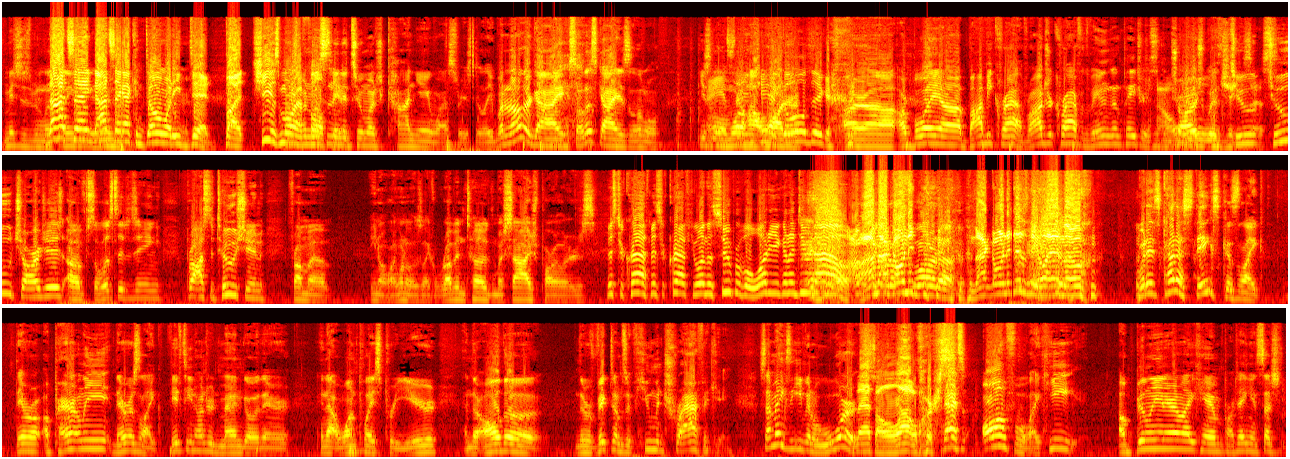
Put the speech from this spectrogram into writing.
Mitch has been listening. not saying, not saying I condone what he did, but she is more He's at been fault listening here. to too much Kanye West recently. But another guy. So this guy is a little. He's a little more hot water. Gold digger. Our uh, our boy uh, Bobby Kraft, Roger Kraft of the New England Patriots, has been Oh, charged with Jesus. two two charges of soliciting prostitution from a. You know, like one of those like rub and tug massage parlors. Mr. Kraft, Mr. Kraft, you won the Super Bowl. What are you gonna do now? I'm not gonna going to to Florida. not going to Disneyland though. But it's kind of stinks because like there were apparently there was like 1500 men go there in that one place per year and they're all the they're victims of human trafficking so that makes it even worse That's a lot worse. that's awful like he a billionaire like him partaking in such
